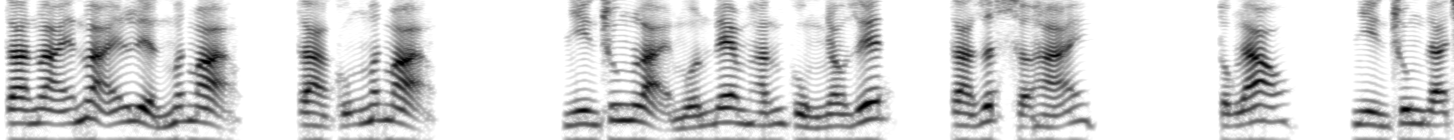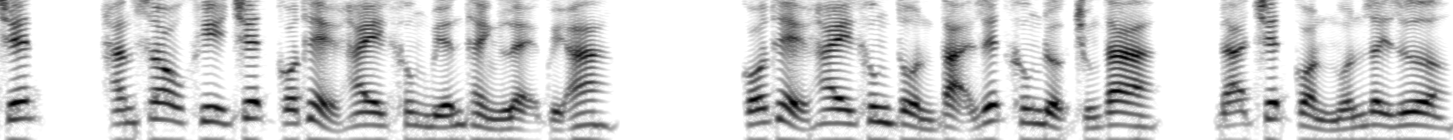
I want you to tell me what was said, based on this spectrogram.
ta mãi mãi liền mất mạng, ta cũng mất mạng. Nhìn chung lại muốn đem hắn cùng nhau giết, ta rất sợ hãi. Tộc lão, nhìn chung đã chết, hắn sau khi chết có thể hay không biến thành lệ quỷ A. Có thể hay không tồn tại giết không được chúng ta, đã chết còn muốn dây dưa.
